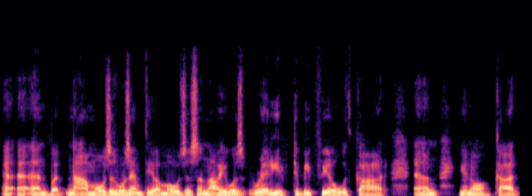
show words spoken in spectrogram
and, and, but now Moses was empty of Moses and now he was ready to be filled with God. And, you know, God,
